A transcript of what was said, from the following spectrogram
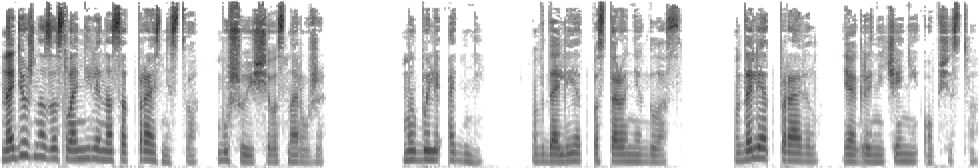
надежно заслонили нас от празднества, бушующего снаружи. Мы были одни, вдали от посторонних глаз, вдали от правил и ограничений общества.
